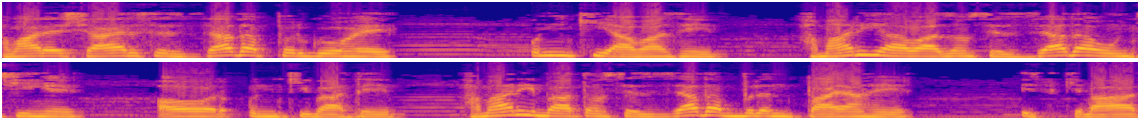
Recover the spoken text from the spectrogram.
ہمارے شاعر سے زیادہ پرگو ہے۔ ان کی آوازیں ہماری آوازوں سے زیادہ اونچی ہیں اور ان کی باتیں ہماری باتوں سے زیادہ بلند پایا ہیں۔ اس کے بعد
